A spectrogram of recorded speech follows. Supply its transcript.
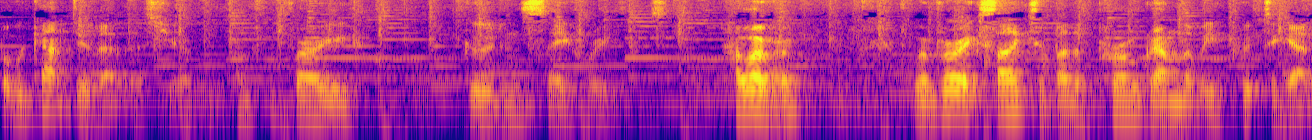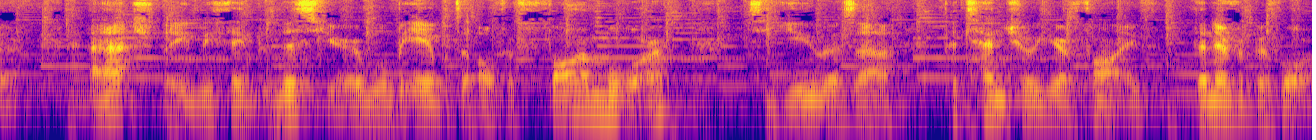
But we can't do that this year for very good and safe reasons. However, we're very excited by the programme that we've put together and actually, we think that this year we'll be able to offer far more to you as a potential year five than ever before.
